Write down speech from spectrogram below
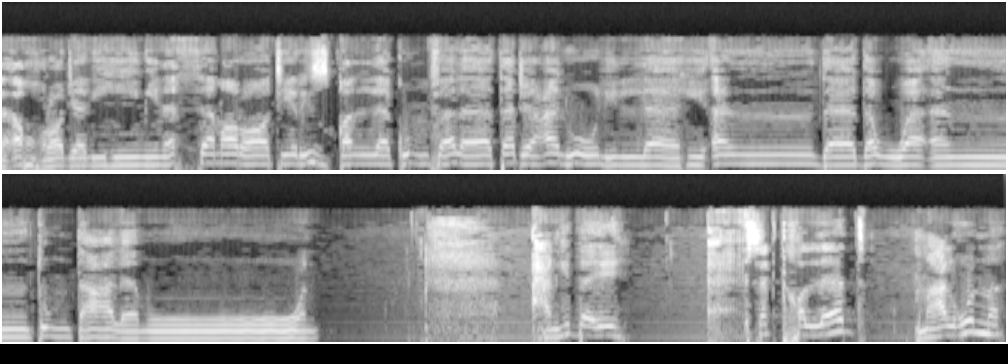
فأخرج به من الثمرات رزقا لكم فلا تجعلوا لله أندادا وأنتم تعلمون. هنجيب بقى إيه؟ آه، سكت خلاد مع الغنة.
